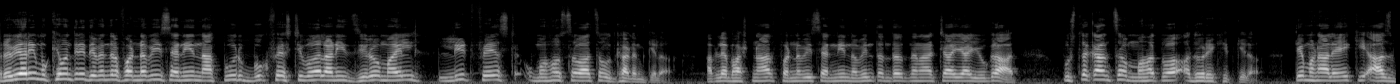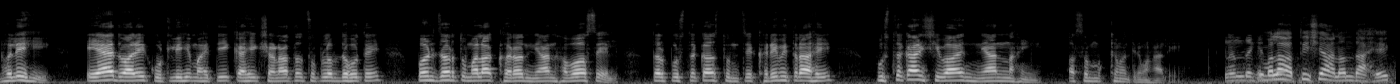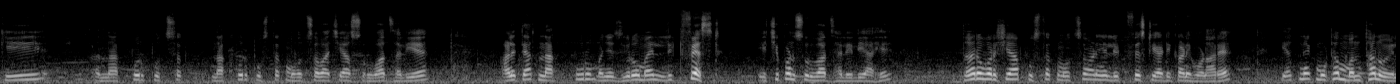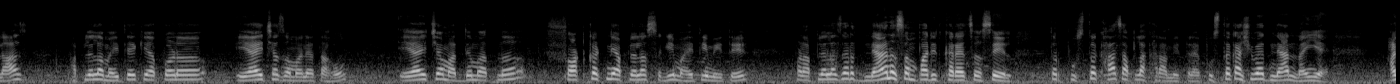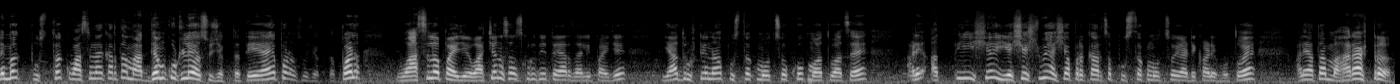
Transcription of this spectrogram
रविवारी मुख्यमंत्री देवेंद्र फडणवीस यांनी नागपूर बुक फेस्टिवल आणि झिरो माईल लीट फेस्ट महोत्सवाचं उद्घाटन केलं. आपल्या भाषणात फडणवीस यांनी नवीन तंत्रज्ञानाच्या या युगात पुस्तकांचं महत्त्व अधोरेखित केलं. ते म्हणाले की आज भलेही ए आयद्वारे कुठलीही माहिती काही क्षणातच उपलब्ध होते पण जर तुम्हाला खरं ज्ञान हवं असेल तर पुस्तकच तुमचे खरे मित्र आहे. पुस्तकांशिवाय ज्ञान नाही असं मुख्यमंत्री म्हणाले. मला अतिशय आनंद आहे की नागपूर पुस्तक नागपूर पुस्तक महोत्सवाची आज सुरुवात झाली आहे. आणि त्यात नागपूर म्हणजे झिरो माईल लिटफेस्ट याची पण सुरुवात झालेली आहे. दरवर्षी हा पुस्तक महोत्सव आणि हे लिटफेस्ट या ठिकाणी होणार आहे. यातनं एक मोठं मंथन होईल आज. आपल्याला माहिती आहे की आपण ए आयच्या जमान्यात आहोत. ए आयच्या माध्यमातून शॉर्टकटने आपल्याला सगळी माहिती मिळते. पण आपल्याला जर ज्ञान संपादित करायचं असेल तर पुस्तक हाच आपला खरा मित्र आहे. पुस्तकाशिवाय ज्ञान नाही आहे आणि मग पुस्तक वाचण्याकरता माध्यम कुठले असू शकतं ते आहे पण असू शकतं. पण वाचलं पाहिजे वाचन संस्कृती तयार झाली पाहिजे या दृष्टीनं हा पुस्तक महोत्सव खूप महत्त्वाचा आहे. आणि अतिशय यशस्वी अशा प्रकारचं पुस्तक महोत्सव या ठिकाणी होतो आहे आणि आता महाराष्ट्र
